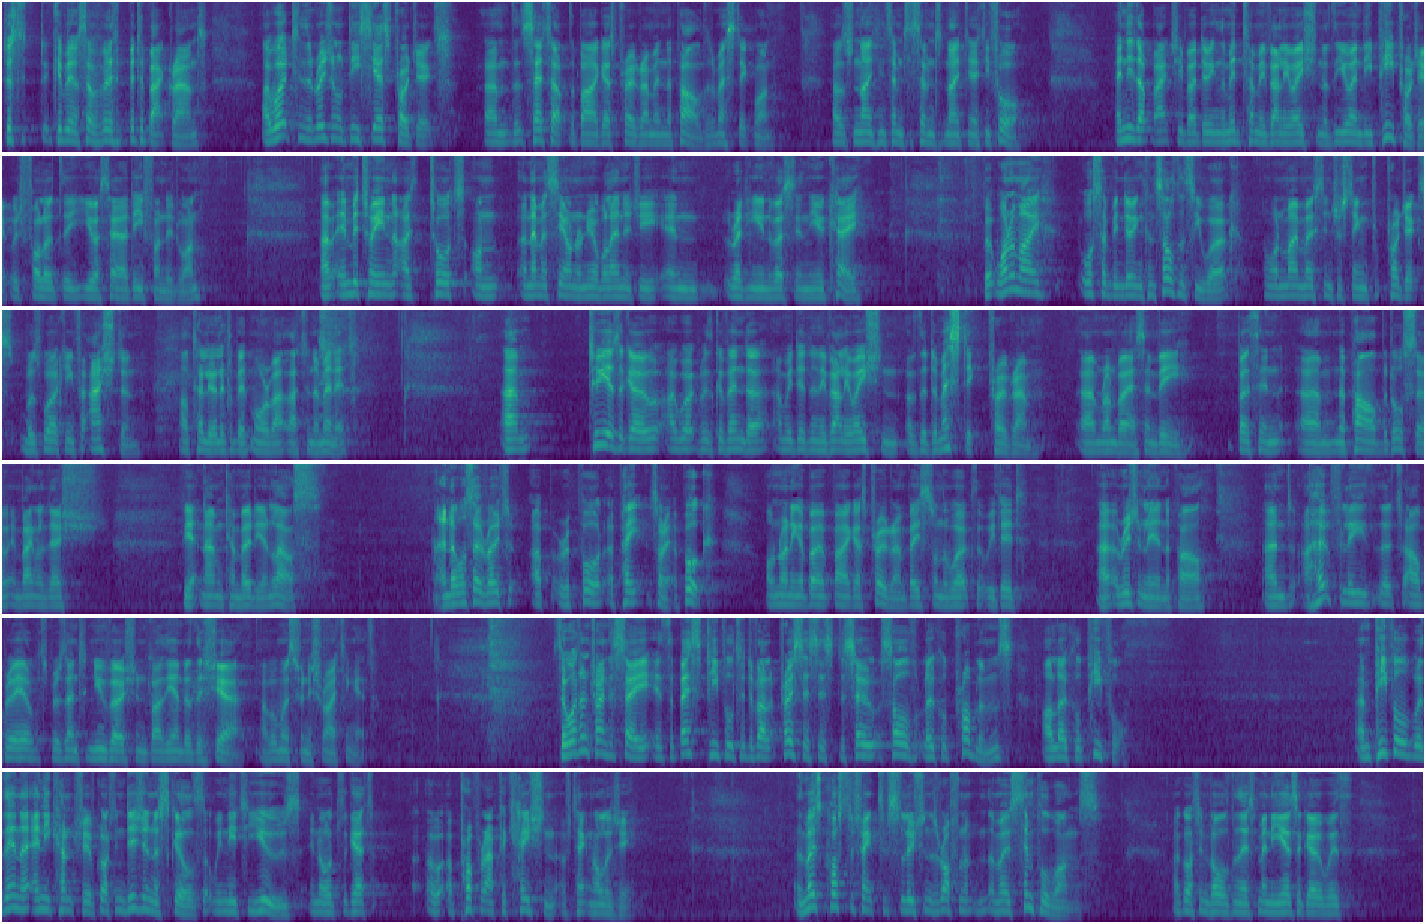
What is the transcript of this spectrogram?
Just to give myself a bit, of background, I worked in the original DCS project um, that set up the biogas program in Nepal, the domestic one. That was from 1977 to 1984. Ended up actually by doing the midterm evaluation of the UNDP project, which followed the USAID funded one. Um, in between, I taught on an MSc on renewable energy in Reading University in the UK. But one of my, also been doing consultancy work, one of my most interesting projects was working for Ashden. I'll tell you a little bit more about that in a minute. Um, two years ago, I worked with Govinda, and we did an evaluation of the domestic program um, run by SNV, both in um, Nepal but also in Bangladesh, Vietnam, Cambodia, and Laos. And I also wrote up a report, a sorry, a book on running a biogas program based on the work that we did uh, originally in Nepal. And uh, hopefully that I'll be able to present a new version by the end of this year. I've almost finished writing it. So what I'm trying to say is the best people to develop processes to so solve local problems are local people. And people within any country have got indigenous skills that we need to use in order to get a, a proper application of technology. And the most cost-effective solutions are often the most simple ones. I got involved in this many years ago with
